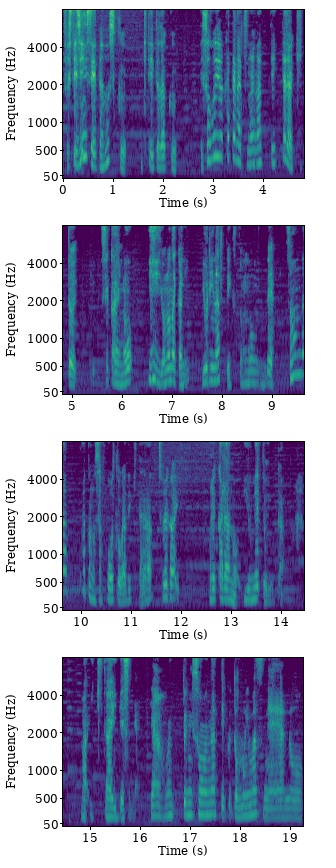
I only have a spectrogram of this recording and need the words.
そして人生楽しく生きていただく、そういう方がつながっていったらきっと世界もいい世の中によりなっていくと思うんで、そんなことのサポートができたら、それがこれからの夢というか、まあ、生きがいですね。いや、本当にそうなっていくと思いますね。あの、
